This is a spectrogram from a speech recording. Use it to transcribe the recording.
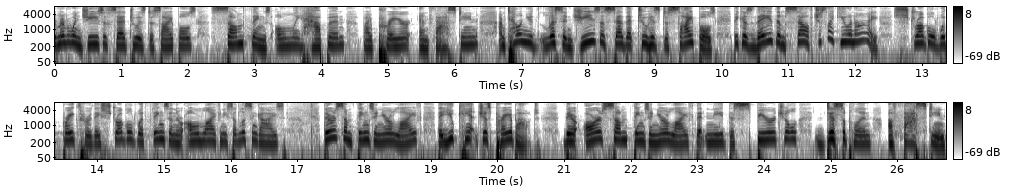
You remember when Jesus said to his disciples, Some things only happen by prayer and fasting? I'm telling you, listen, Jesus said that to his disciples because they themselves, just like you and I, struggled with breakthrough. They struggled with things in their own life. And he said, Listen, guys, there are some things in your life that you can't just pray about. There are some things in your life that need the spiritual discipline of fasting.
